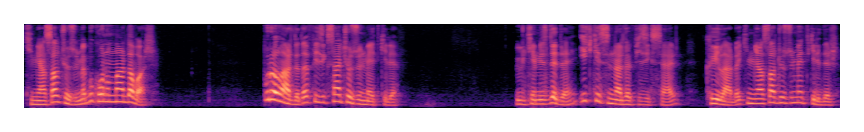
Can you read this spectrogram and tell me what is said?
Kimyasal çözülme bu konumlarda var. Buralarda da fiziksel çözülme etkili. Ülkemizde de iç kesimlerde fiziksel, kıyılarda kimyasal çözülme etkilidir.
